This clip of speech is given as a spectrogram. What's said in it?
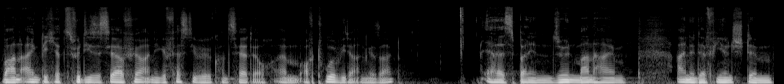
waren eigentlich jetzt für dieses Jahr für einige Festivalkonzerte auch ähm, auf Tour wieder angesagt. Er ist bei den Söhnen Mannheim eine der vielen Stimmen.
